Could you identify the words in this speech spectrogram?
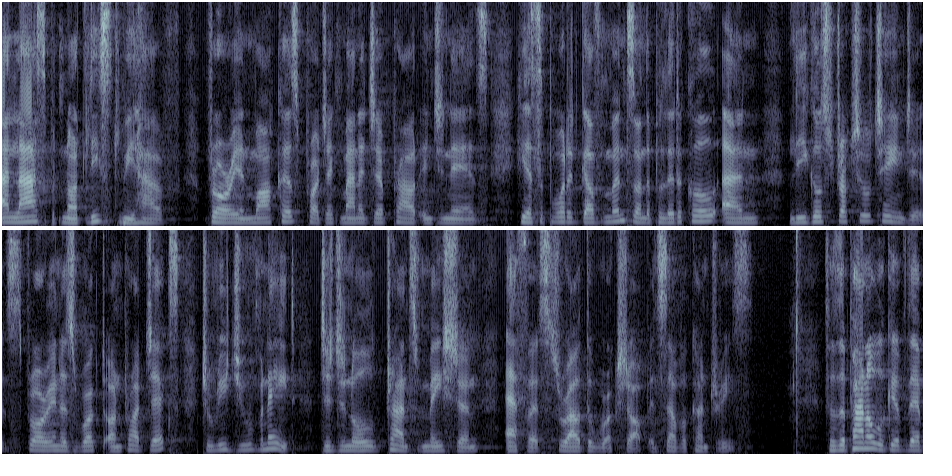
And last but not least, we have Florian Marcus, Project Manager, Proud Engineers. He has supported governments on the political and legal structural changes. Florian has worked on projects to rejuvenate digital transformation efforts throughout the workshop in several countries. So the panel will give their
